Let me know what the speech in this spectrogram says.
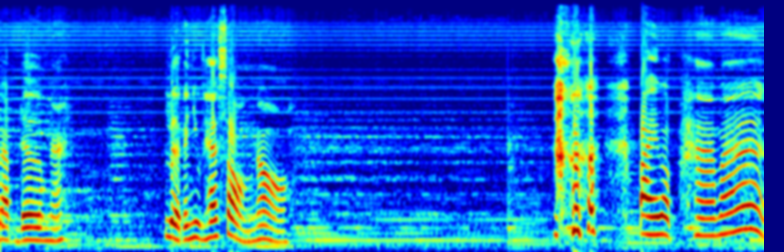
แบบเดิมนะ เหลือกันอยู่แค่สองหน่อ ไปแบบฮามาก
